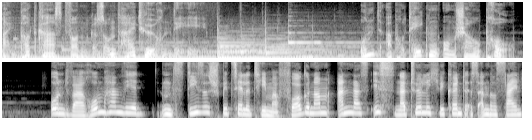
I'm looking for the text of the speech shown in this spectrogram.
Podcast von gesundheithören.de und Apothekenumschau Pro. Und warum haben wir uns dieses spezielle Thema vorgenommen? Anders ist natürlich, wie könnte es anderes sein,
